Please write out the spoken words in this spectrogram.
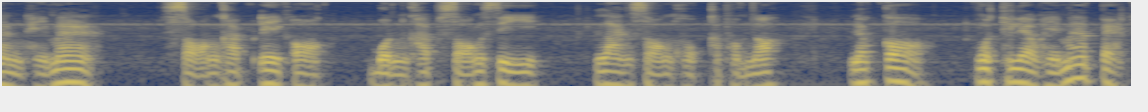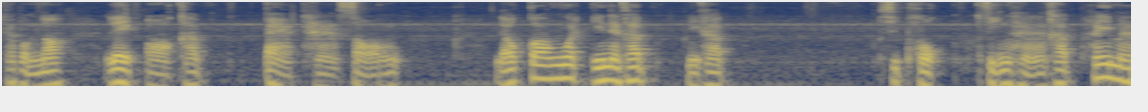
นั่นให้มา2ครับ เลขออกบนครับ24ล่าง 26 ครับผมเนาะแล้วก็งวดที่แล้วให้มา8ครับผมเนาะเลขออกครับ852แล้วก็งวดนี้นะครับนี่ครับ 16 สิงหาครับให้มา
